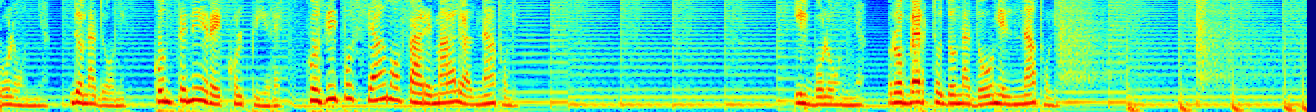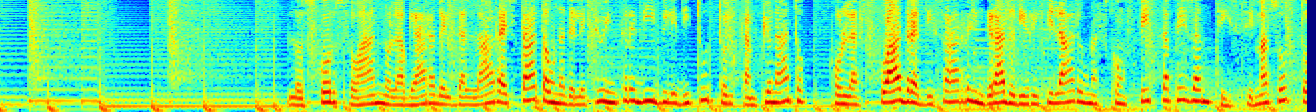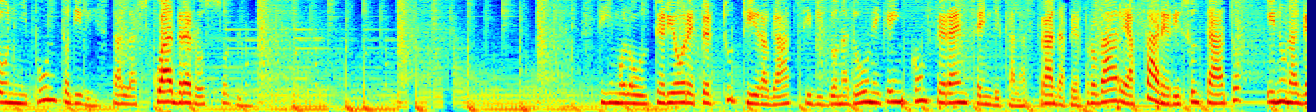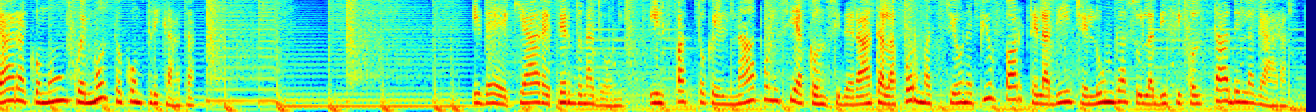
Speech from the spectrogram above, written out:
Bologna, Donadoni, contenere e colpire, così possiamo fare male al Napoli. Il Bologna, Roberto Donadoni e il Napoli. Lo scorso anno la gara del Dallara è stata una delle più incredibili di tutto il campionato, con la squadra di Sarri in grado di rifilare una sconfitta pesantissima sotto ogni punto di vista alla squadra rossoblù. Stimolo ulteriore per tutti i ragazzi di Donadoni che in conferenza indica la strada per provare a fare risultato, in una gara comunque molto complicata. Idee chiare per Donadoni, il fatto che il Napoli sia considerata la formazione più forte la dice lunga sulla difficoltà della gara.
